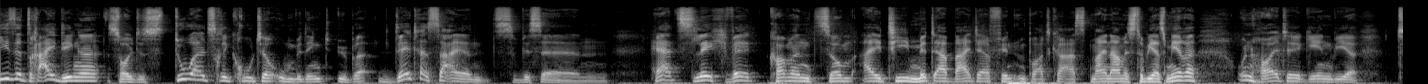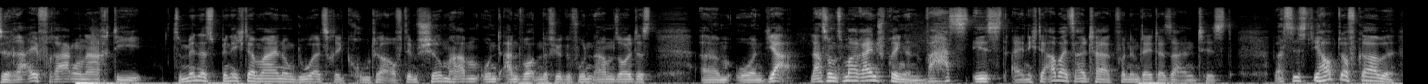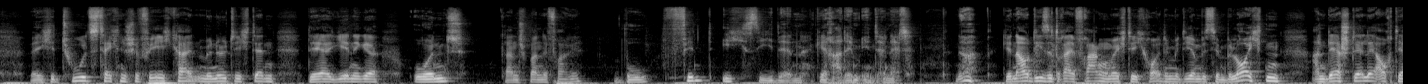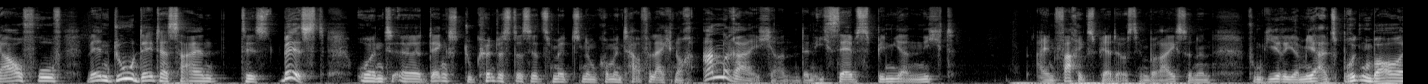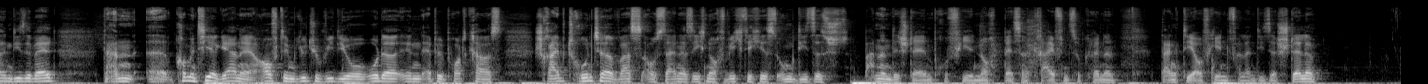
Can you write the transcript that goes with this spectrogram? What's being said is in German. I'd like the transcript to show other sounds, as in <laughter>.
Diese drei Dinge solltest du als Recruiter unbedingt über Data Science wissen. Herzlich willkommen zum IT-Mitarbeiter finden Podcast. Mein Name ist Tobias Mehre und heute gehen wir drei Fragen nach, die Zumindest bin ich der Meinung, du als Recruiter auf dem Schirm haben und Antworten dafür gefunden haben solltest. Ähm, und ja, lass uns mal reinspringen. Was ist eigentlich der Arbeitsalltag von einem Data Scientist? Was ist die Hauptaufgabe? Welche Tools, technische Fähigkeiten benötigt denn derjenige? Und ganz spannende Frage, wo finde ich sie denn gerade im Internet? Na, genau diese drei Fragen möchte ich heute mit dir ein bisschen beleuchten. An der Stelle auch der Aufruf, wenn du Data Scientist bist und äh, denkst, du könntest das jetzt mit einem Kommentar vielleicht noch anreichern, denn ich selbst bin ja nicht ein Fachexperte aus dem Bereich, sondern fungiere ja mehr als Brückenbauer in diese Welt, dann äh, kommentiere gerne auf dem YouTube-Video oder in Apple Podcast. Schreib drunter, was aus deiner Sicht noch wichtig ist, um dieses spannende Stellenprofil noch besser greifen zu können. Dank dir auf jeden Fall an dieser Stelle.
